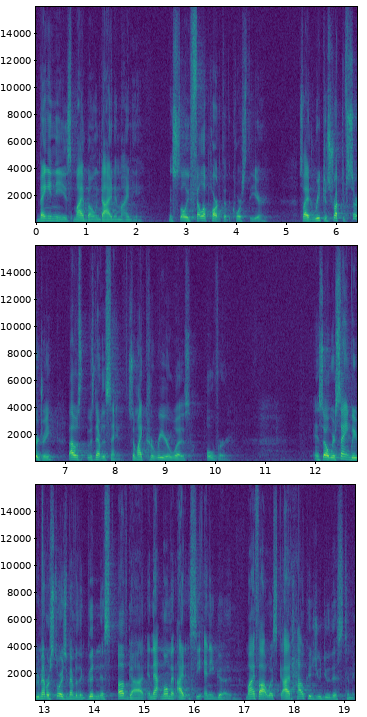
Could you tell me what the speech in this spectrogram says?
Banging knees, my bone died in my knee and slowly fell apart throughout the course of the year. So I had reconstructive surgery, but was, it was never the same. So my career was over. And so we're saying we remember stories, remember the goodness of God. In that moment, I didn't see any good. My thought was, God, how could you do this to me?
